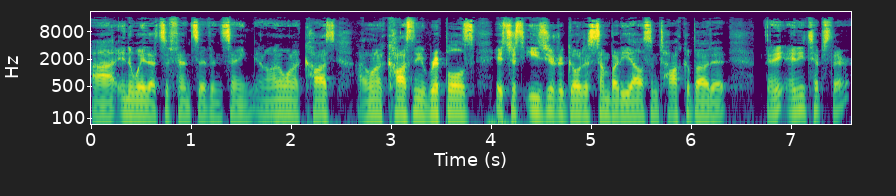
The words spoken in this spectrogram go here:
uh, in a way that's offensive and saying, you know, I don't want to cause, I don't want to cause any ripples. It's just easier to go to somebody else and talk about it. Any any tips there?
